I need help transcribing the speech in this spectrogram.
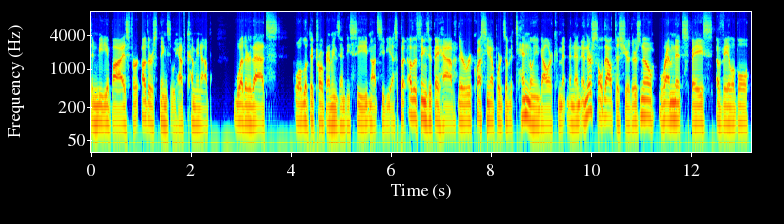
in media buys for other things that we have coming up, whether that's, well, Olympic programming is NBC, not CBS, but other things that they have. They're requesting upwards of a $10 million commitment, and, and they're sold out this year. There's no remnant space available,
